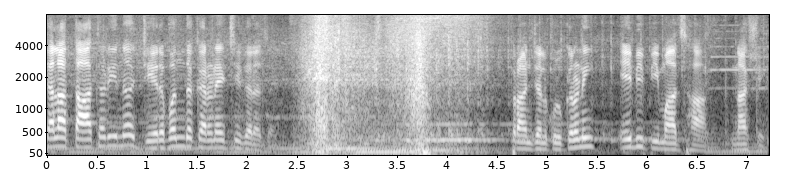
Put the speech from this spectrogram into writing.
त्याला तातडीनं जेरबंद करण्याची गरज आहे. प्रांजल कुलकर्णी एबीपी माझा नाशिक.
